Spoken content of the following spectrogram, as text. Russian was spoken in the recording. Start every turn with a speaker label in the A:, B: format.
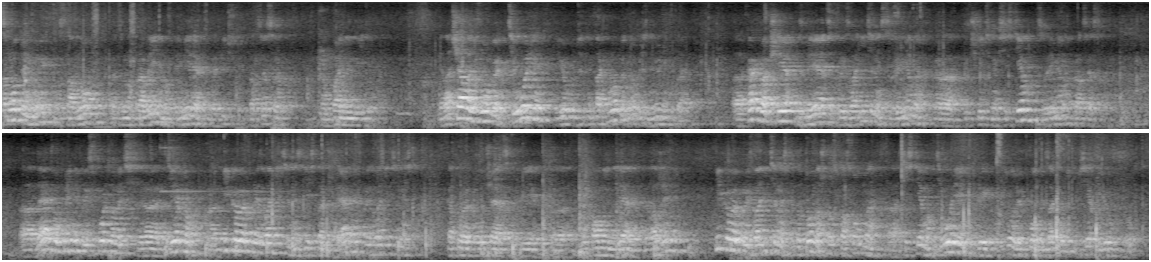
A: рассмотрим мы в основном это направление на примере графических процессоров компании NVIDIA. Для начала немного теории, ее будет не так много, но без нее никуда. Э, как вообще измеряется производительность современных э, вычислительных систем, современных процессоров? Э, для этого принято использовать термин пиковая производительность, есть также реальная производительность, которая получается при выполнении реальных приложений. Пиковая производительность – это то, на что способна система в теории при условии полной загрузки всех ее устройств.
